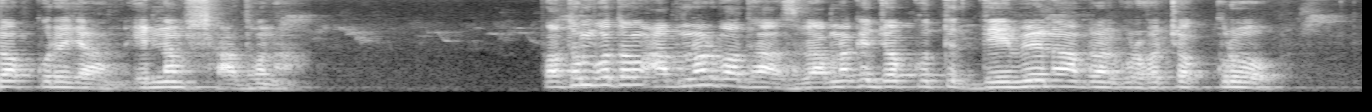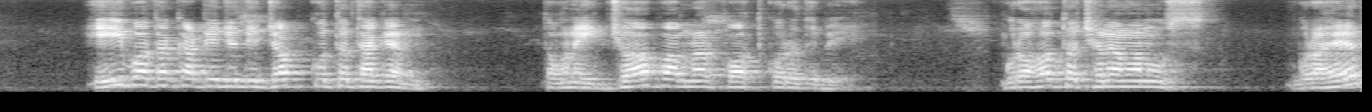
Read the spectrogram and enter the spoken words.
জব করে যান, এর নাম সাধনা। প্রথম প্রথম আপনার বাধা আসবে, আপনাকে জব করতে দেবে না আপনার গ্রহচক্র এই বাধা কাটিয়ে যদি জব করতে থাকেন, তখন এই জব আপনার পথ করে দেবে। গ্রহ তো ছেলে মানুষ, গ্রহের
